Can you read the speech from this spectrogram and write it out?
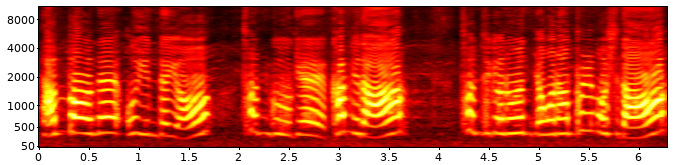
단번에 오인되어 천국에 갑니다. 천주교는 영원한 불못이다.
